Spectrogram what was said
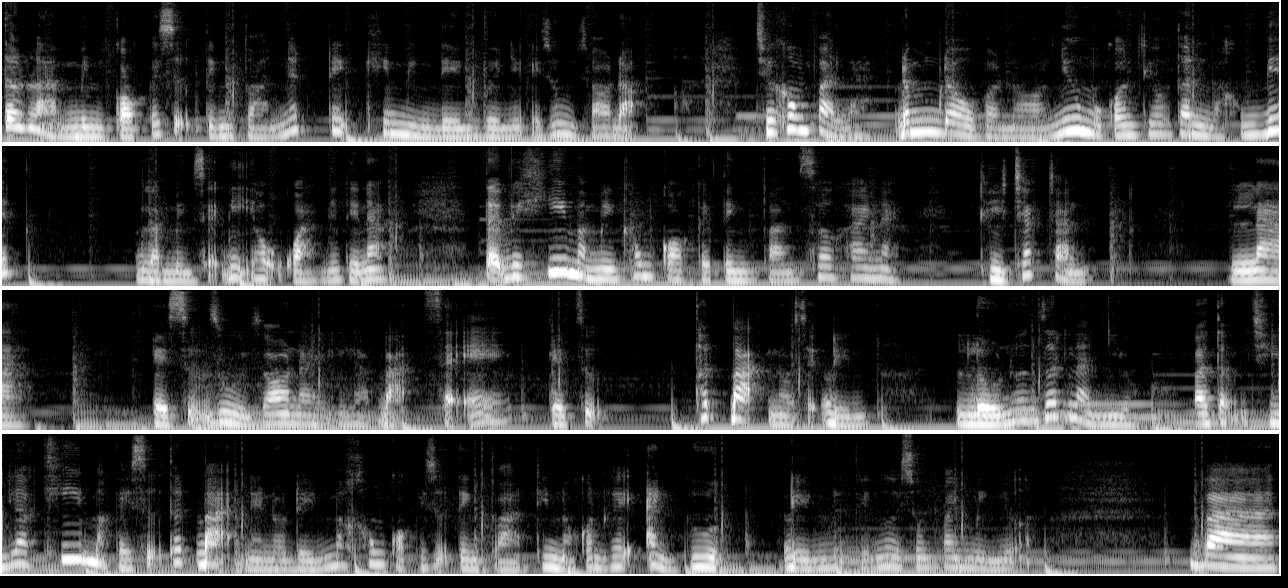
Tức là mình có cái sự tính toán nhất định khi mình đến với những cái rủi ro đó. Chứ không phải là đâm đầu vào nó như một con thiêu thân và không biết là mình sẽ bị hậu quả như thế nào. Tại vì khi mà mình không có cái tính toán sơ khai này, thì chắc chắn là cái sự rủi ro này là bạn sẽ, cái sự thất bại nó sẽ đến lớn hơn rất là nhiều. Và thậm chí là khi mà cái sự thất bại này nó đến mà không có cái sự tính toán thì nó còn gây ảnh hưởng đến những cái người xung quanh mình nữa. Và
